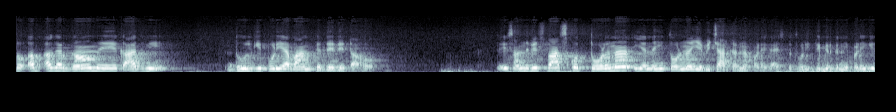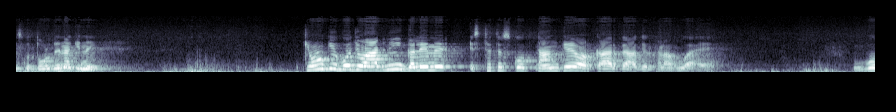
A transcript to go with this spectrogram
तो अब अगर गाँव में एक आदमी धूल की पुड़िया बाँध के दे देता हो तो इस अंधविश्वास को तोड़ना या नहीं तोड़ना यह विचार करना पड़ेगा। इस पर थोड़ी फ़िक्र करनी पड़ेगी, इसको तोड़ देना कि नहीं। क्योंकि वो जो आदमी गले में स्टेथोस्कोप टांग के और कार पे आके खड़ा हुआ है वो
